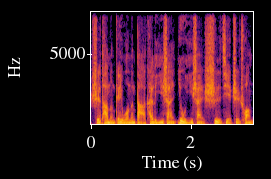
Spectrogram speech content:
是他们给我们打开了一扇又一扇世界之窗。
